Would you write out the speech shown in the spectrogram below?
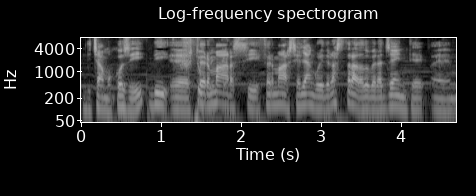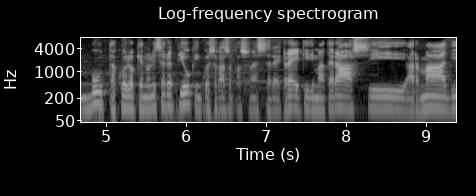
diciamo così, di eh, fermarsi, fermarsi agli angoli della strada dove la gente eh, butta quello che non gli serve più, che in questo caso possono essere reti di materassi, armadi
